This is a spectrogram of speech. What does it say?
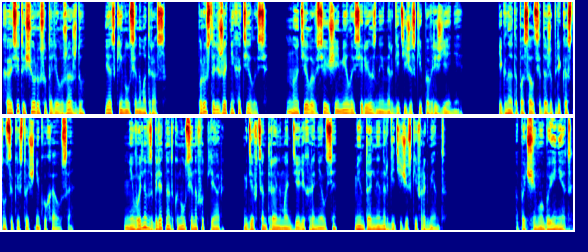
Хасид еще раз утолил жажду и откинулся на матрас. Просто лежать не хотелось, но тело все еще имело серьезные энергетические повреждения. Игнат опасался даже прикоснуться к источнику хаоса. Невольно взгляд наткнулся на футляр, где в центральном отделе хранился ментальный энергетический фрагмент. «А почему бы и нет?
